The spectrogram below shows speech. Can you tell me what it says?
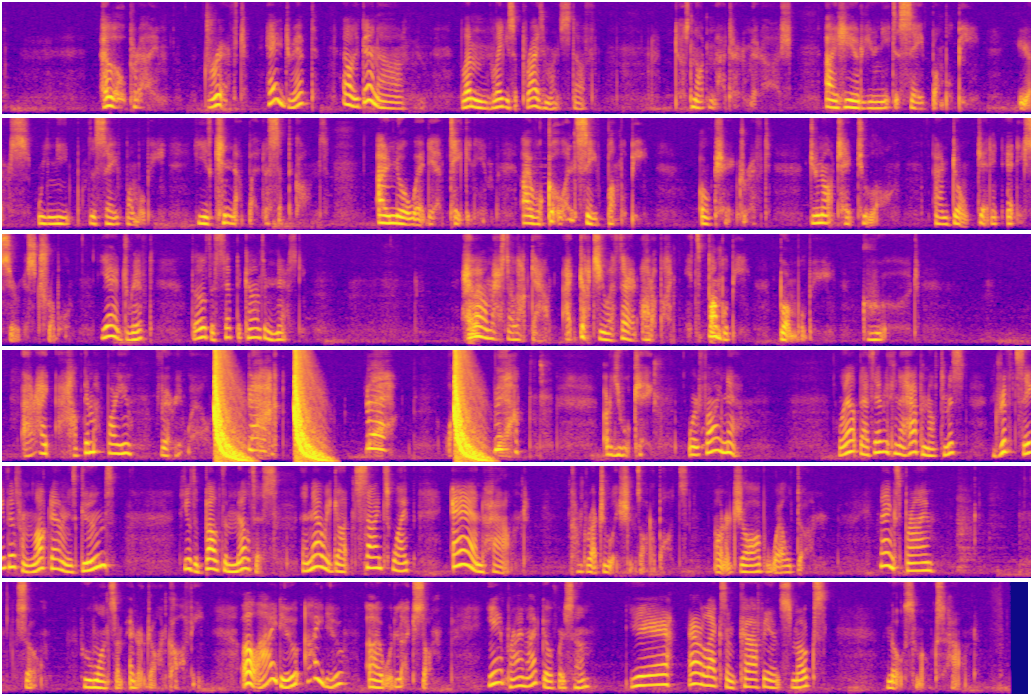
Hello, Prime. Drift. Hey, Drift. I was gonna let him let you surprise him or stuff. Does not matter, Mirage. I hear you need to save Bumblebee. Yes, we need to save Bumblebee. He is kidnapped by the Decepticons. I know where they have taken him. I will go and save Bumblebee. Okay, Drift. Do not take too long. And don't get in any serious trouble. Yeah, Drift. Those Decepticons are nasty. Hello, Master Lockdown. I got you a third Autobot. It's Bumblebee. Bumblebee. Good. Alright, I hooked them up for you. Very well. Are you okay? We're fine now. Well, that's everything that happened, Optimus. Drift saved us from lockdown and his goons. He was about to melt us. And now we got Sideswipe and Hound. Congratulations, Autobots, on a job well done. Thanks, Prime. So, who wants some Energon coffee? Oh, I do, I do. I would like some. Yeah, Prime, I'd go for some. Yeah, I'd like some coffee and smokes. No smokes, Hound.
